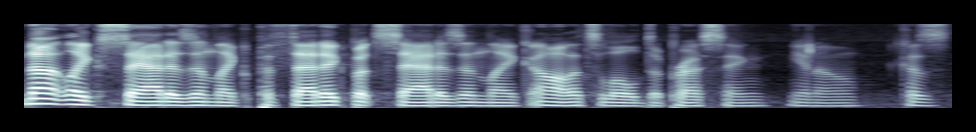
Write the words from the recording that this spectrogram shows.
not like sad as in like pathetic, but sad as in like oh that's a little depressing. You know, because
